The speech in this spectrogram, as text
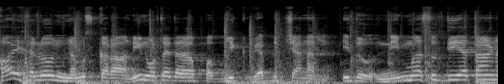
ಹಾಯ್ ಹಲೋ ನಮಸ್ಕಾರ. ನೀವು ನೋಡ್ತಾ ಇದ್ದೀರಾ ಪಬ್ಲಿಕ್ ವೆಬ್ ಚಾನಲ್. ಇದು ನಿಮ್ಮ ಸುದ್ದಿಯ ತಾಣ.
